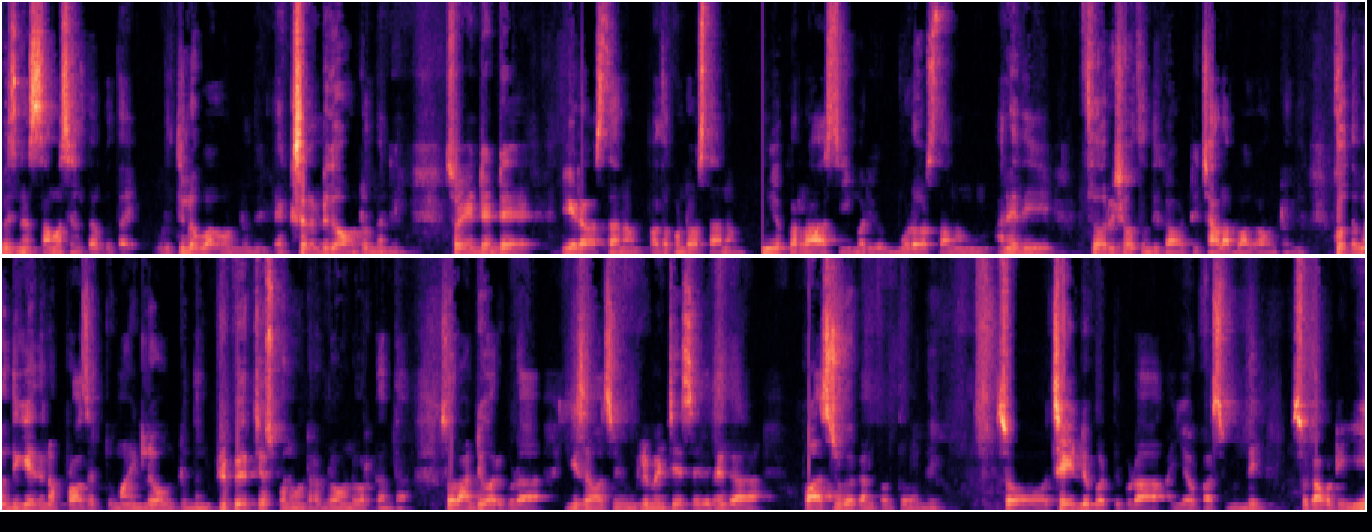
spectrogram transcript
బిజినెస్ సమస్యలు తగ్గుతాయి వృత్తిలో బాగుంటుంది ఎక్సలెంట్గా ఉంటుందండి. సో ఏంటంటే ఏడవ స్థానం పదకొండవ స్థానం మీ యొక్క రాశి మరియు మూడవ స్థానం అనేది ఫ్లోరిష్ అవుతుంది కాబట్టి చాలా బాగా ఉంటుంది. కొంతమందికి ఏదైనా ప్రాజెక్ట్ మైండ్లో ఉంటుందని ప్రిపేర్ చేసుకొని ఉంటారు గ్రౌండ్ వర్క్ అంతా. సో అలాంటి వారు కూడా ఈ సంవత్సరం ఇంప్లిమెంట్ చేసే విధంగా పాజిటివ్గా కనపడుతూ ఉంది. సో చైల్డ్ బర్త్ కూడా అయ్యే అవకాశం ఉంది. సో కాబట్టి ఏ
